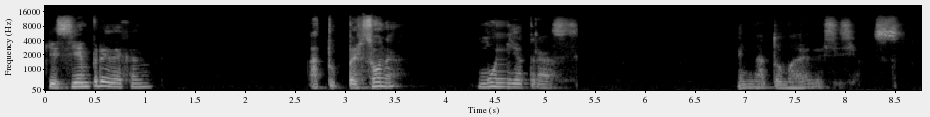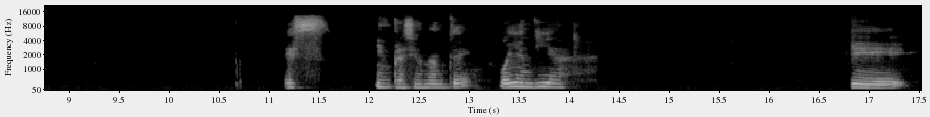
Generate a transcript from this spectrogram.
que siempre dejan a tu persona muy atrás en la toma de decisiones. Es impresionante hoy en día que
